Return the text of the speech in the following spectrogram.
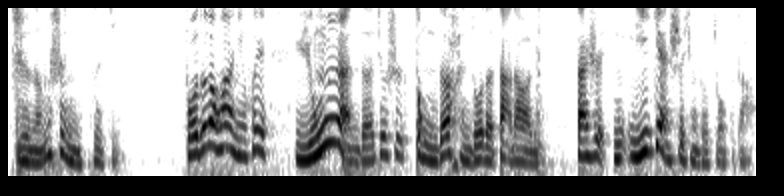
只能是你自己，否则的话你会永远的就是懂得很多的大道理，但是你一件事情都做不到。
